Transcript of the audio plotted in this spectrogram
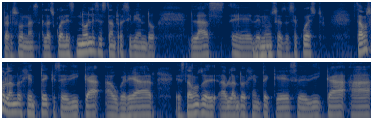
personas a las cuales no les están recibiendo las eh, denuncias de secuestro. Estamos hablando de gente que se dedica a uberear, estamos de- hablando de gente que se dedica a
